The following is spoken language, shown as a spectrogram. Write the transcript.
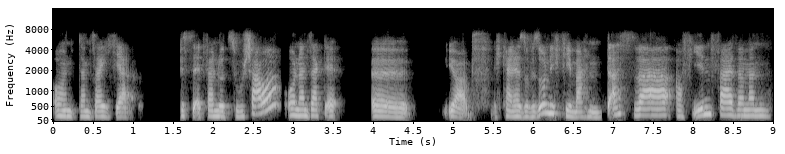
Und dann sage ich, ja, bist du etwa nur Zuschauer? Und dann sagt er, äh, ja, pf, ich kann ja sowieso nicht viel machen. Das war auf jeden Fall, wenn man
